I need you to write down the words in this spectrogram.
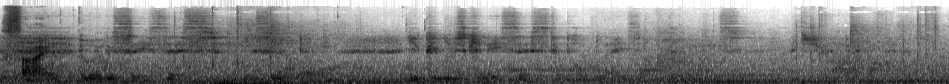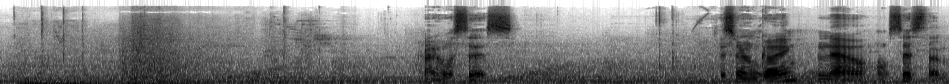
Fine. Whoever sees this, listen up. You can use kinesis to pull blades off buildings and shoot Alright, what's this? Is this where I'm going? No. What's this then?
